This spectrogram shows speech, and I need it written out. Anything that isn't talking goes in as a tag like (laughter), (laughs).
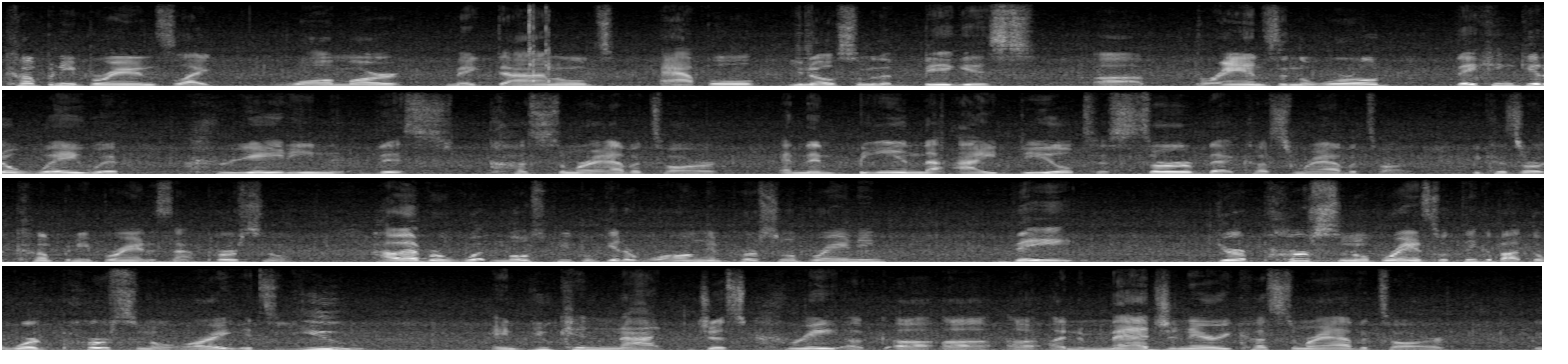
Company brands like Walmart, McDonald's, Apple, you know, some of the biggest uh, brands in the world, they can get away with creating this customer avatar and then being the ideal to serve that customer avatar because they're a company brand, it's not personal. However, what most people get it wrong in personal branding, they you're a personal brand. So think about the word personal, all right? It's you and you cannot just create a, a, a, an imaginary customer avatar.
